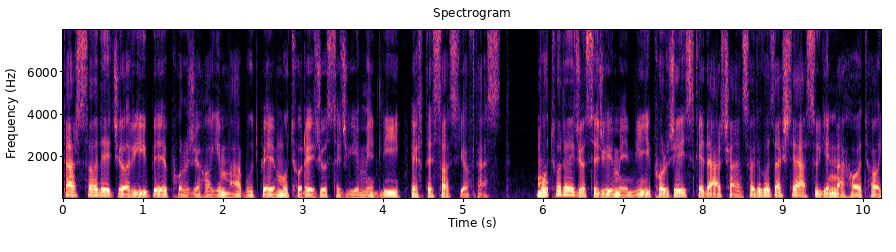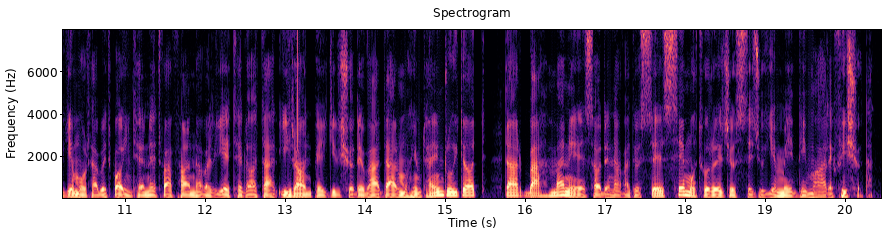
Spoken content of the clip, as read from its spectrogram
در سال جاری به پروژه های مربوط به موتور جستجوی ملی اختصاص یافته است. موتور جستجوی ملی پروژه است که در چند سال گذشته از سوی نهادهای مرتبط با اینترنت و فناوری اطلاعات در ایران پیگیری شده و در مهمترین رویداد در بهمن سال 93 سه موتور جستجوی ملی معرفی شدند.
